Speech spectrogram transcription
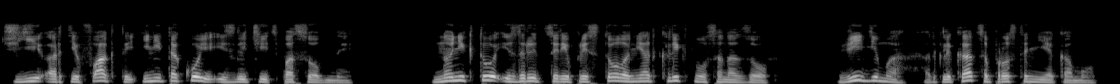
чьи артефакты и не такое излечить способны. Но никто из рыцарей престола не откликнулся на зов. Видимо, откликаться просто некому.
